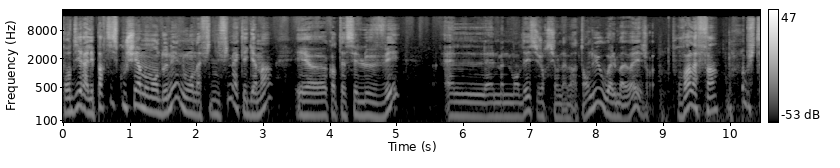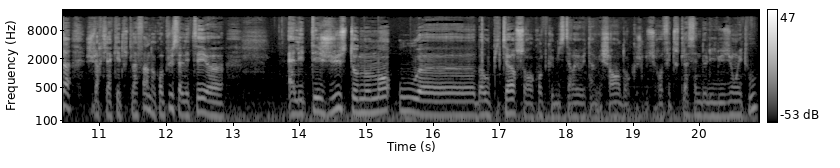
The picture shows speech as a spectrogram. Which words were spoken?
Pour dire, elle est partie se coucher à un moment donné. Nous, on a fini le film avec les gamins. Et euh, quand elle s'est levée, elle, elle m'a demandé si, genre, si on l'avait attendu ou elle m'a. Pour voir la fin. Putain, je vais reclaquer toute la fin. Donc en plus, elle était. Euh, elle était juste au moment où, euh, bah, où Peter se rend compte que Mysterio est un méchant. Donc je me suis refait toute la scène de l'illusion et tout.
